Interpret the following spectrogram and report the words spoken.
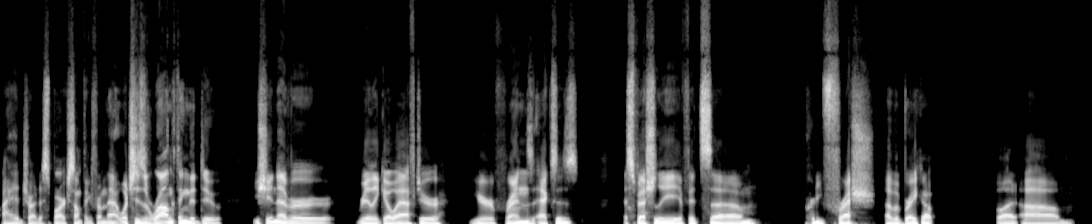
I had tried to spark something from that, which is the wrong thing to do you should never really go after your friend's exes, especially if it's um, pretty fresh of a breakup. But um,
